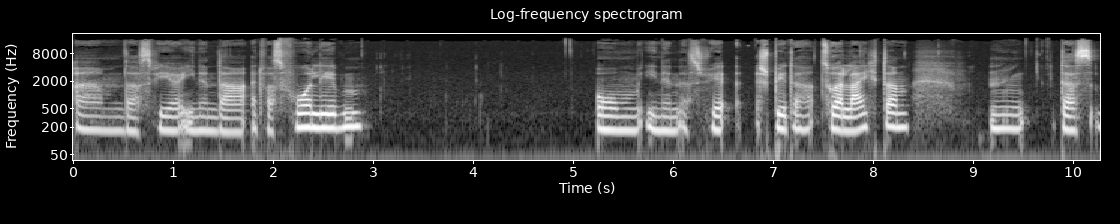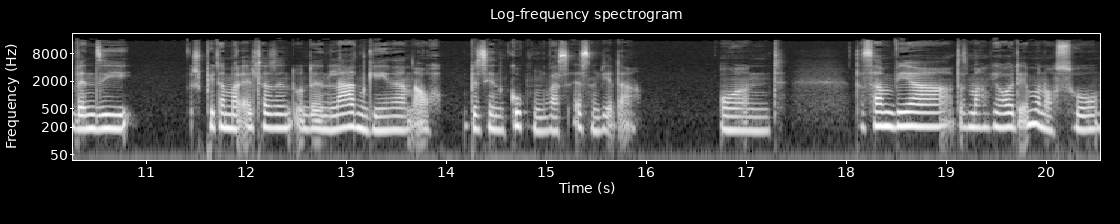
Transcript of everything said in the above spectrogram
ähm, dass wir ihnen da etwas vorleben, um ihnen es später zu erleichtern, mm, dass wenn sie später mal älter sind und in den Laden gehen, dann auch ein bisschen gucken, was essen wir da. Und das haben wir, das machen wir heute immer noch so,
